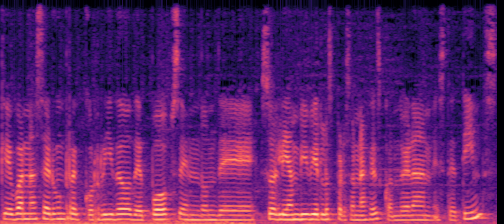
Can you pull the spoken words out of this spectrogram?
que van a hacer un recorrido de pops en donde solían vivir los personajes cuando eran este teens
